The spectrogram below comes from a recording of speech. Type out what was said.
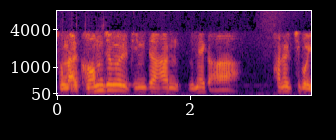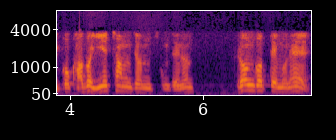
정말 검증을 빙자한 음해가 판을 치고 있고 과거 이해창 전 총재는 그런 것 때문에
